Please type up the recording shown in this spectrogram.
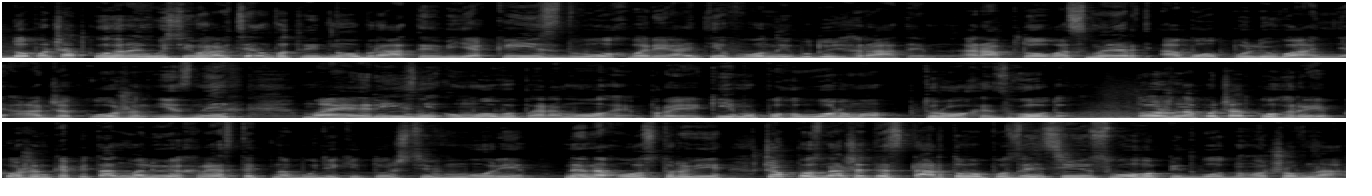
До початку гри усім гравцям потрібно обрати, в який з двох варіантів вони будуть грати: раптова смерть або полювання, адже кожен із них має різні умови перемоги, про які ми поговоримо трохи згодом. Тож на початку гри кожен капітан малює хрестик на будь-якій точці в морі, не на острові, щоб позначити стартову позицію свого підводного човна.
